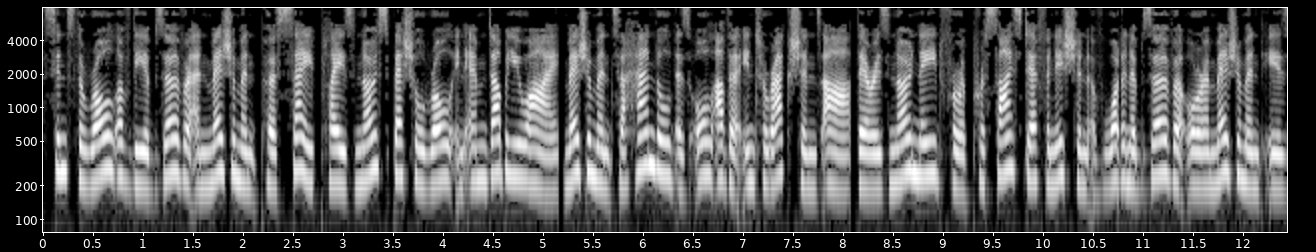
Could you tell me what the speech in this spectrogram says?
Since the role of the observer and measurement per se plays no special role in MWI measurements are handled as all other interactions are there is no need for a precise definition of what an observer or a measurement is,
